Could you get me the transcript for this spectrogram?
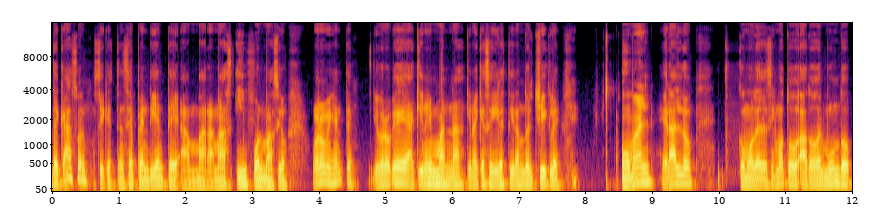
the Castle. Así que esténse pendientes a más información. Bueno, mi gente, yo creo que aquí no hay más nada, aquí no hay que seguir estirando el chicle. Omar, Gerardo, como le decimos a todo, el mundo,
